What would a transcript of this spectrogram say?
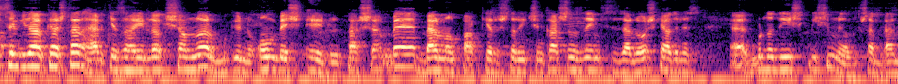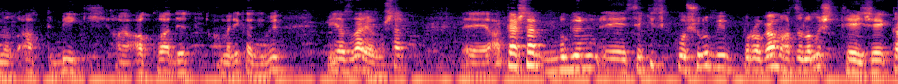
sevgili arkadaşlar, herkese hayırlı akşamlar. Bugün 15 Eylül Perşembe, Belmont Park yarışları için karşınızdayım. Sizler de hoş geldiniz. Evet, burada değişik bir isim yazmışlar. Belmont at Big, Aquadet, Amerika gibi bir yazılar yazmışlar. Ee, arkadaşlar bugün e, 8 koşulu bir program hazırlamış TCK.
